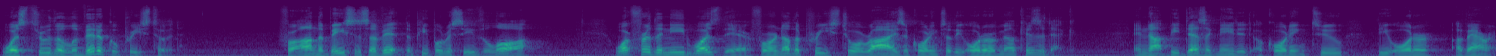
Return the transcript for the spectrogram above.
was through the Levitical priesthood, for on the basis of it the people received the law, what further need was there for another priest to arise according to the order of Melchizedek and not be designated according to the order of Aaron?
